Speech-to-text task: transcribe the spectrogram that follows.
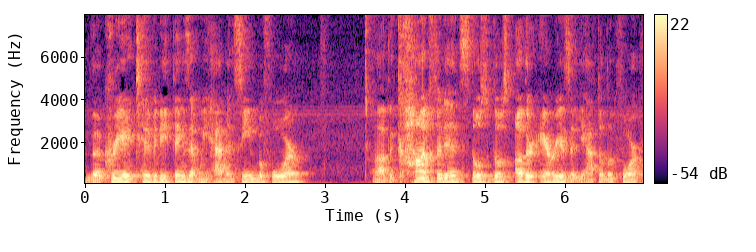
the creativity, things that we haven't seen before, uh, the confidence, those those other areas that you have to look for.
